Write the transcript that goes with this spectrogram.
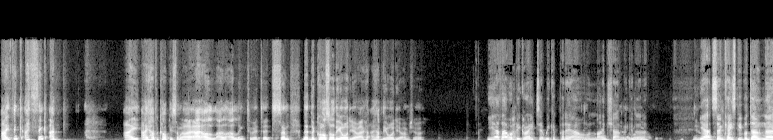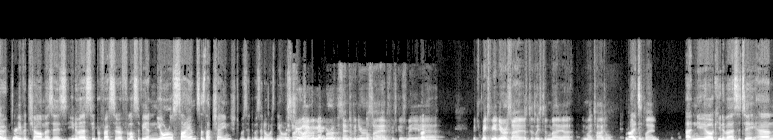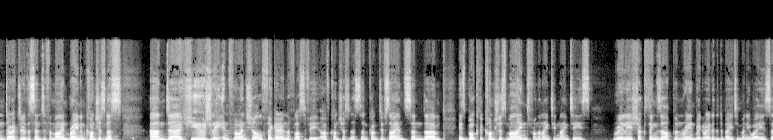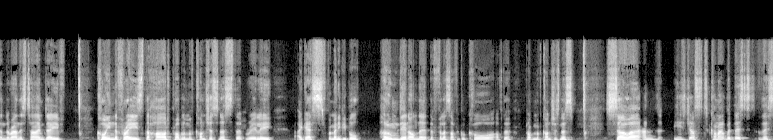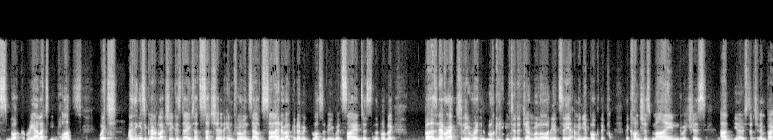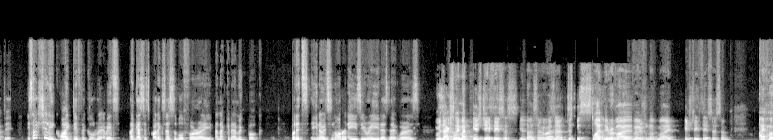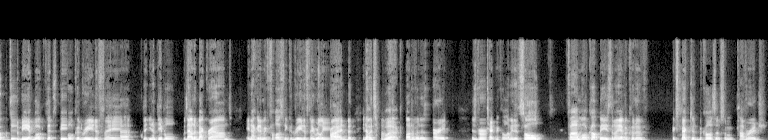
I think I think I I I have a copy somewhere. I, I- I'll, I'll I'll link to it. It's um the, the course or the audio. I, I have the audio. I'm sure. Yeah, that would be great. Uh, We could put it out on Mind Chat. We could. Uh... yeah. Yeah. So, in case people don't know, David Chalmers is university professor of philosophy and neuroscience. Has that changed? Was it was it always neuroscience? It's true. I'm a member of the Center for Neuroscience, which gives me, Right. uh, which makes me a neuroscientist, at least in my uh, in my title. Right. Can't complain. At New York University and director of the Center for Mind, Brain, and Consciousness, and uh, hugely influential figure in the philosophy of consciousness and cognitive science. And um, his book, The Conscious Mind, from the 1990s, really shook things up and reinvigorated the debate in many ways. And around this time, Dave coined the phrase "the hard problem of consciousness," that really, I guess, for many people, homed in on the the philosophical core of the problem of consciousness. So, uh, and he's just come out with this this book, Reality Plus, which I think is incredible actually, because Dave's had such an influence outside of academic philosophy with scientists and the public, but has never actually written a book aimed at a general audience. So, I mean, your book, the the Conscious Mind, which has had you know such an impact, it, it's actually quite difficult. I mean, it's I guess it's quite accessible for a an academic book, but it's you know it's not an easy read, is it? Whereas It was actually my PhD thesis, you know, so it was a, just a slightly revised version of my PhD thesis, and I hoped it would be a book that people could read if they, uh, that you know, people without a background in academic philosophy could read if they really tried. But you know, it's hard work. A lot of it is very is very technical. I mean, it sold far more copies than I ever could have expected because of some coverage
